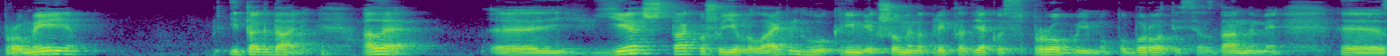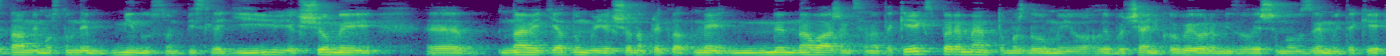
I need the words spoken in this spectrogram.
промиє і так далі. Але є ж також у Євролайтингу, окрім якщо ми, наприклад, якось спробуємо поборотися з, даними, е, з даним основним мінусом після дії, якщо ми е, навіть я думаю, якщо, наприклад, ми не наважимося на такий експеримент, то можливо ми його глибоченько виоримо і залишимо в зиму і таки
